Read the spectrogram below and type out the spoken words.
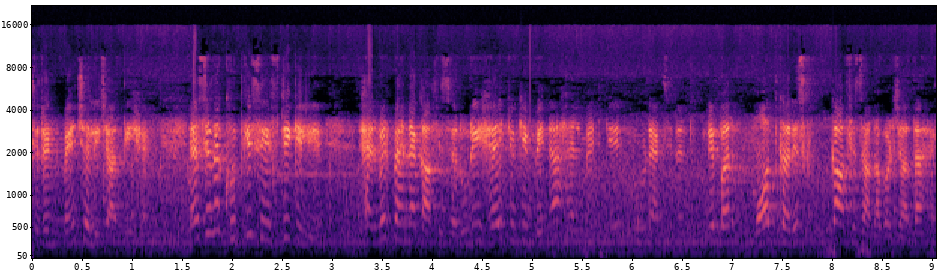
एक्सीडेंट में चली जाती है। ऐसे में खुद की सेफ्टी के लिए हेलमेट पहनना काफ़ी ज़रूरी है, क्योंकि बिना हेलमेट के रोड एक्सीडेंट होने पर मौत का रिस्क काफ़ी ज़्यादा बढ़ जाता है।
